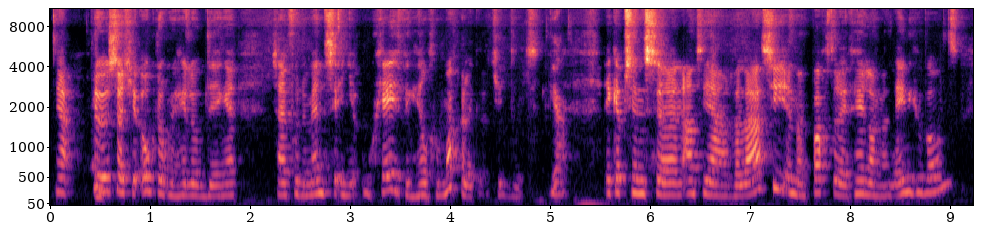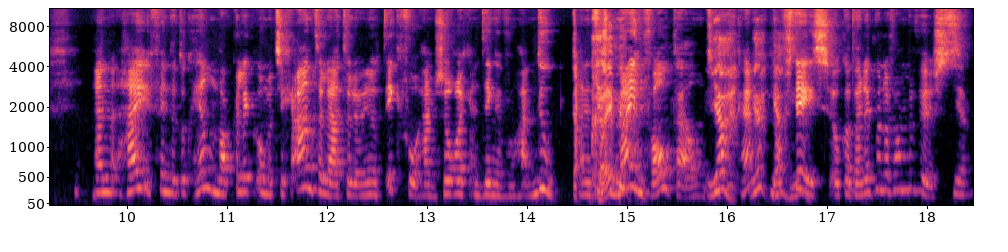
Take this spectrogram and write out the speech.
Ja, plus dat je ook nog een hele hoop dingen zijn voor de mensen in je omgeving heel gemakkelijk dat je het doet. Ja. Ik heb sinds eh, een aantal jaar een relatie en mijn partner heeft heel lang alleen gewoond. En hij vindt het ook heel makkelijk om het zich aan te laten leunen dat ik voor hem zorg en dingen voor hem doe. en het is mijn valkuil natuurlijk, Ja, hè? ja, ja, nog steeds, ook al ben ik me ervan bewust. Ja.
